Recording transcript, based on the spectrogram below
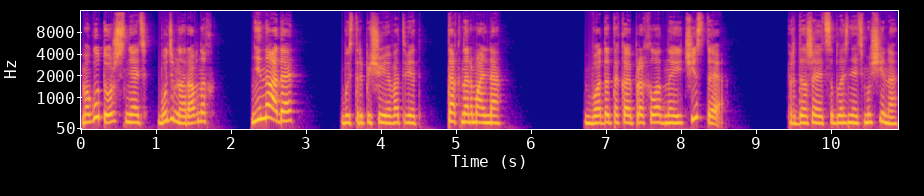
«Могу тоже снять. Будем на равных». «Не надо!» Быстро пищу я в ответ. «Так нормально!» «Вода такая прохладная и чистая!» Продолжает соблазнять мужчина.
